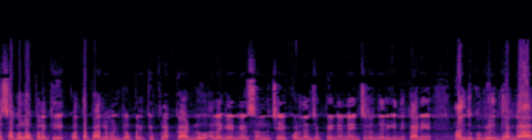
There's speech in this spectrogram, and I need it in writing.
సభ లోపలికి కొత్త పార్లమెంట్ లోపలికి ఫ్లక్కార్డులు అలాగే నిరసనలు చేయకూడదని చెప్పి నిర్ణయించడం జరిగింది. కానీ అందుకు విరుద్ధంగా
